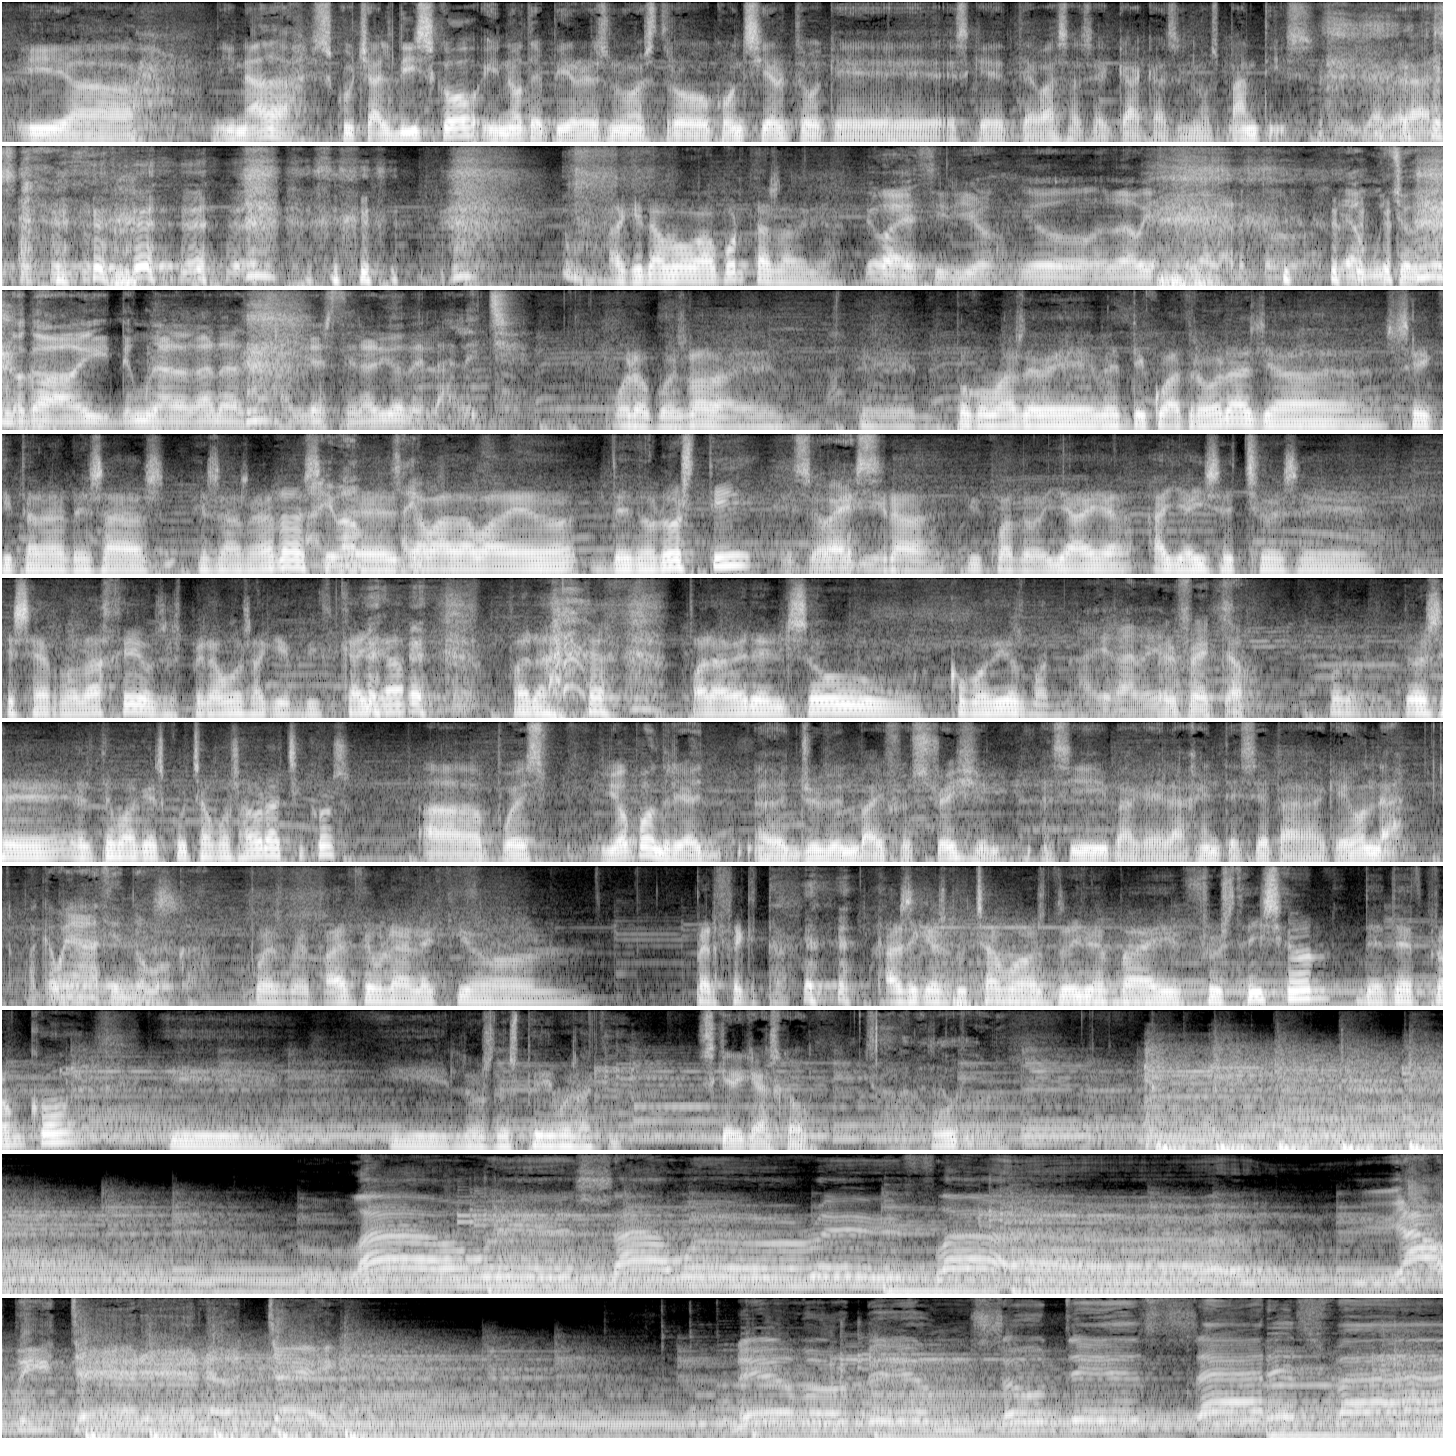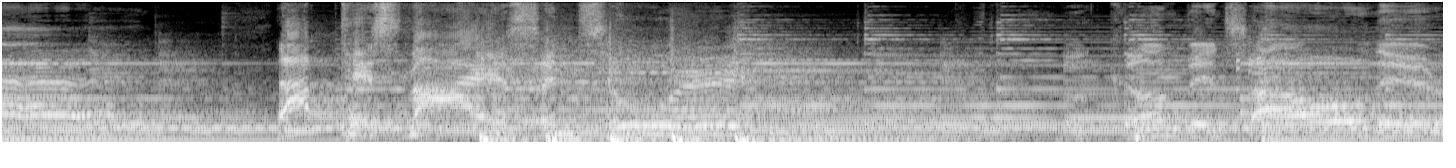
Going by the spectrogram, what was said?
Y, ah, y nada, escucha el disco y no te pierdes nuestro concierto, que es que te vas a hacer cacas en los panties, ya verás. Aquí tampoco aportas, Adrián. ¿Qué voy a decir yo? Yo la voy a, voy a dar todo. Ya mucho que he tocado ahí. Tengo unas ganas de salir al escenario de la leche. Bueno, pues nada, en, en poco más de 24 horas ya se quitarán esas, esas ganas. Ahí vamos, el ahí Daba Daba de, de Donosti. Eso es. Y nada, y cuando ya haya- hayáis hecho ese, ese rodaje, os esperamos aquí en Vizcaya para, para ver el show como Dios manda. Ahí gané. Perfecto. Bueno, entonces eh, el tema que escuchamos ahora, chicos. Ah, pues yo pondría eh, Driven by Frustration, así para que la gente sepa qué onda. Para que vayan haciendo boca. Pues me parece una elección perfecta. Así que escuchamos Driven by Frustration de Death Bronco y, y los despedimos aquí. Casco. I'll be dead in a day. Never been so dissatisfied. I pissed my essence away. It's all there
